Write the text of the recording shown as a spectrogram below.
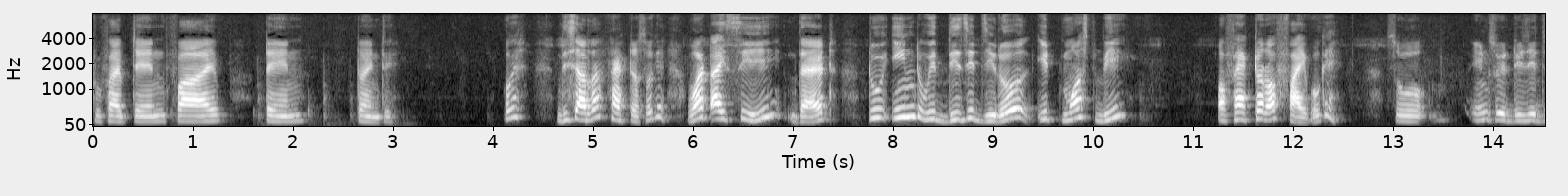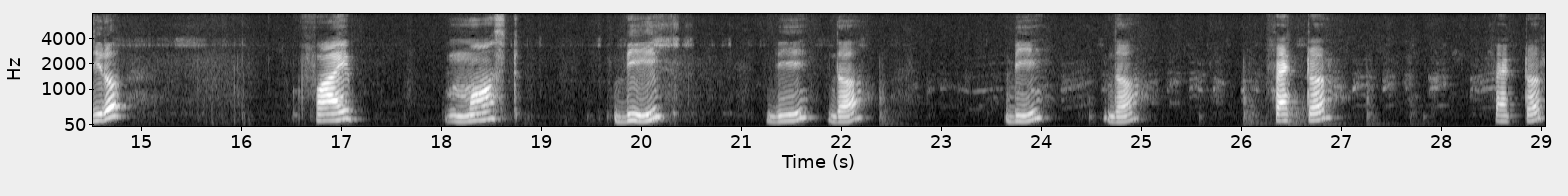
2 5 10 5 10 20 okay? These are the factors okay? What i see that to end with digit 0 it must be a factor of 5 okay? So ends with digit 0 5 must be be the be the factor factor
